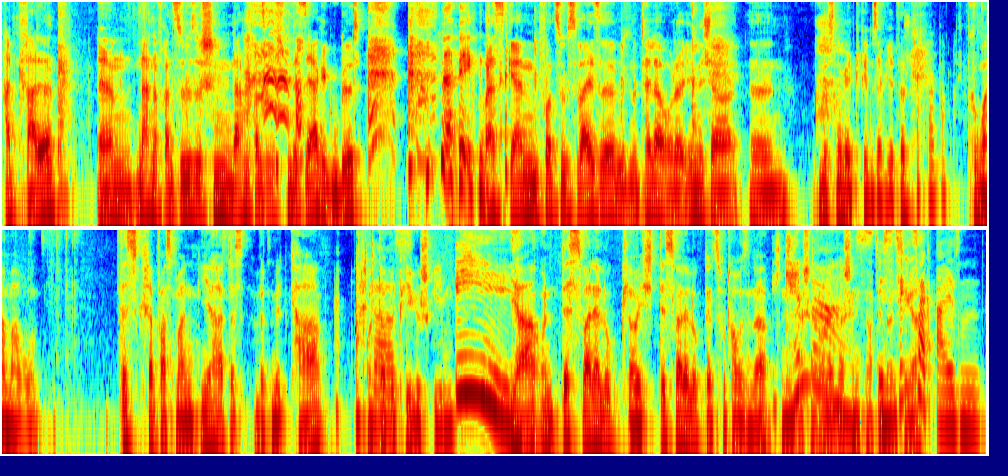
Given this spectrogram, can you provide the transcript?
hat gerade ähm, nach, einer französischen, nach einem französischen Dessert gegoogelt, was gern vorzugsweise mit Nutella oder ähnlicher äh, Nuss-Nougat-Creme serviert wird. voll Bock. Guck mal, Maro. Das Crepe, was man hier hat, das wird mit K Ach, und das. Doppel-P geschrieben. Ih, Ja, und das war der Look, glaube ich. Das war der Look der 2000er. ich Und kenne wahrscheinlich, das. Oder wahrscheinlich noch der Die 90er. Zickzackeisen.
